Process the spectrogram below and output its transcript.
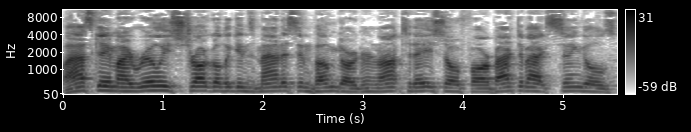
Last game, I really struggled against Madison Bumgarner. Not today so far. Back-to-back -back singles.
